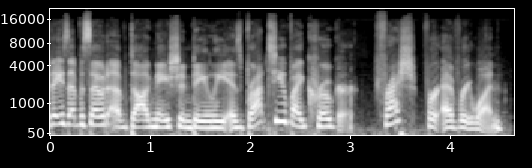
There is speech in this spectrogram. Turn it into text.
Today's episode of Dog Nation Daily is brought to you by Kroger, fresh for everyone.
